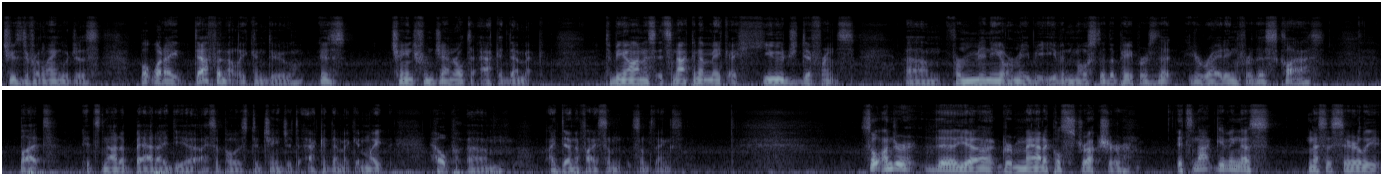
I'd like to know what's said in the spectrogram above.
choose different languages, but what I definitely can do is change from general to academic to be honest, it's not going to make a huge difference um, for many or maybe even most of the papers that you're writing for this class. But it's not a bad idea, I suppose, to change it to academic. It might help um, identify some, some things. So under the uh, grammatical structure, it's not giving us necessarily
